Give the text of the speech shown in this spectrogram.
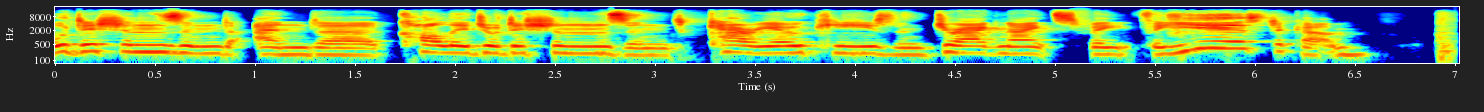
auditions and and uh, college auditions and karaoke's and drag nights for for years to come.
